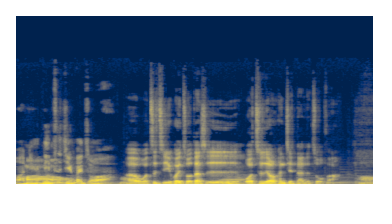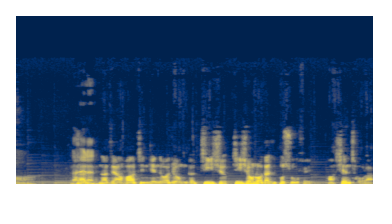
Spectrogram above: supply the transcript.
哇，你你自己会做啊？呃，我自己会做，但是嗯我是用很简单的做法。哦，那那那这样的话，今天的话就用个鸡胸鸡胸肉，但是不酥肥，好献丑啦。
